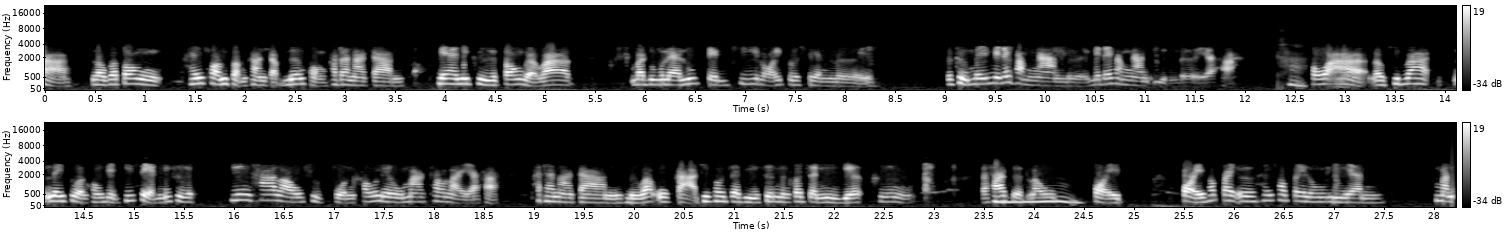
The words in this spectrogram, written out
ค่ะ เราก็ต้องให้ความสำคัญกับเรื่องของพัฒนาการ แม่นี่คือต้องแบบว่ามาดูแลลูกเต็มที่ร้อยเปอร์เซ็นเลย ก็คือไม่ไม่ได้ทำงานเลย ไม่ได้ทำงานอื่นเลยอะค่ะค่ะ เพราะว่าเราคิดว่าในส่วนของเด็กพิเศษนี่คือ ยิ่งถ้าเราฝึกฝนเขาเร็วมากเท่าไหร่อะค่ะ พัฒนาการหรือว่าโอกาสที่เขาจะดีขึ้นมันก็จะมีเยอะขึ้น แต่ถ้าเกิดเราอืมปล่อย ปล่อยเข้าไปเออ ให้เข้าไปโรงเรียน มัน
